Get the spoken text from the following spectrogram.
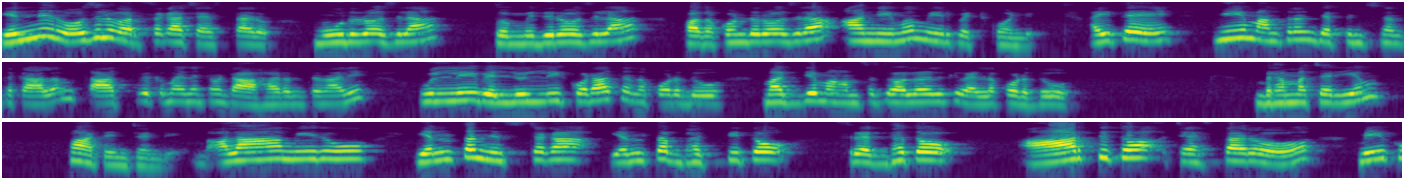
ఎన్ని రోజులు వరుసగా చేస్తారు? మూడు రోజుల? తొమ్మిది రోజుల? పదకొండు రోజుల? ఆ నియమం మీరు పెట్టుకోండి. అయితే ఈ మంత్రం జపించినంత కాలం సాత్వికమైనటువంటి ఆహారం తినాలి. ఉల్లి వెల్లుల్లి కూడా తినకూడదు. మద్య మాంసజాలకి వెళ్ళకూడదు. బ్రహ్మచర్యం పాటించండి. అలా మీరు ఎంత నిష్టగా ఎంత భక్తితో శ్రద్ధతో ఆర్తితో చేస్తారో మీకు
